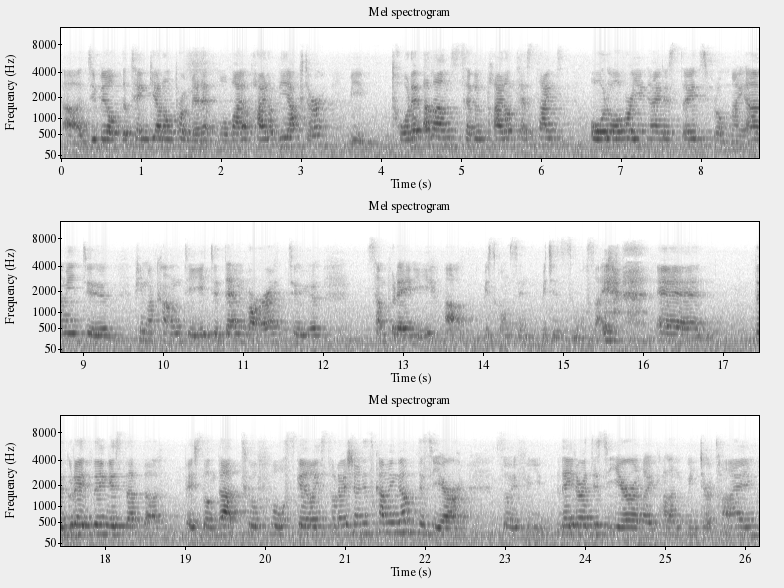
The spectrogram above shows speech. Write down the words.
Uh, developed the 10 gallon per minute mobile pilot reactor. We toured it around seven pilot test sites all over the United States, from Miami to Pima County to Denver to Sun Prairie, uh, Wisconsin, which is a small site. And the great thing is that uh, based on that, two full-scale installation is coming up this year. So if you, later this year, like around winter time,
